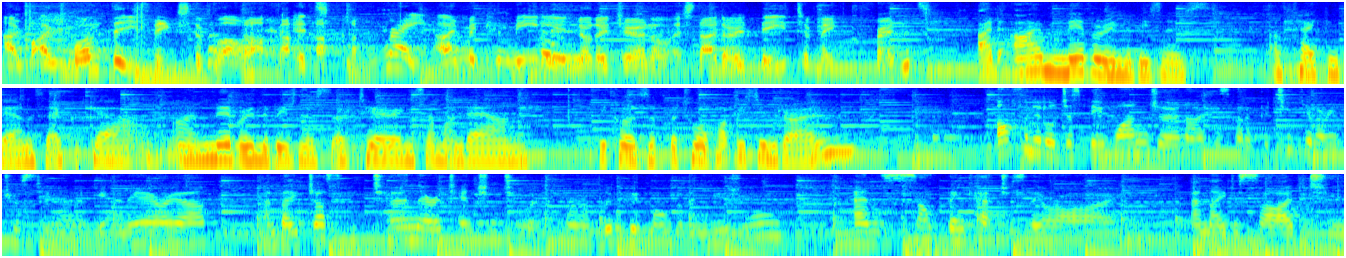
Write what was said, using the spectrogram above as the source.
I, I, want these things to blow up. It's great. I'm a comedian, not a journalist. I don't need to make friends. i am never in the business of taking down a sacred cow. I'm never in the business of tearing someone down because of the tall poppy syndrome. Often it'll just be one journo who's got a particular interest in, a, in an area and they just turn their attention to it for a little bit longer than usual and something catches their eye and they decide to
